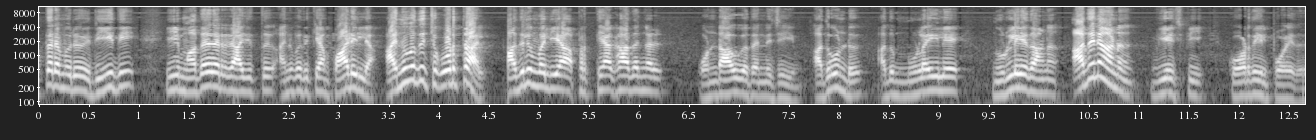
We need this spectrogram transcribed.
അത്തരമൊരു രീതി ഈ മതേതര രാജ്യത്ത് അനുവദിക്കാൻ പാടില്ല. അനുവദിച്ചു കൊടുത്താൽ അതിലും വലിയ പ്രത്യാഘാതങ്ങൾ ഉണ്ടാവുക തന്നെ ചെയ്യും. അതുകൊണ്ട് അത് മുളയിലെ നുള്ളിയതാണ്. അതിനാണ് വി എച്ച് പി കോടതിയിൽ പോയത്.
